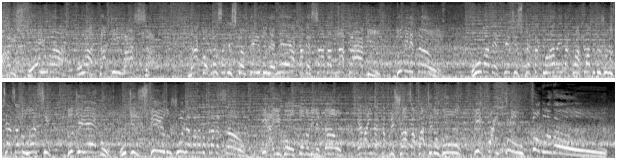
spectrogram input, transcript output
Mas foi uma, um ataque em massa. Na cobrança de escanteio do Nenê, cabeçada na trave do Militão. Uma defesa espetacular ainda com a trave do Júlio César no lance do Diego. O desvio do Júlio, a bola no travessão. E aí voltou no Militão. Ela ainda caprichosa, bate no gol e vai pro fundo do gol.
